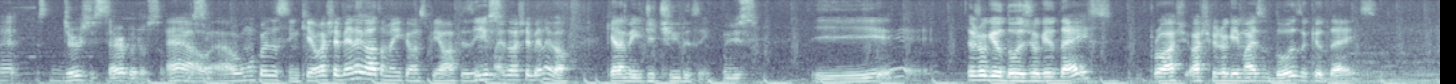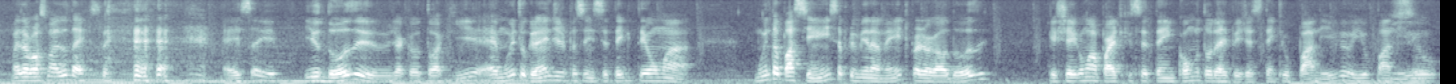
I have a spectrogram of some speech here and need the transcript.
É, Dirge Cerberus. é, assim. alguma coisa assim. Que eu achei bem legal também, que é um spin-offzinho, mas eu achei bem legal. Que era meio de tiro, assim. Isso. E eu joguei o 12 joguei o 10. Pro, acho, eu acho que eu joguei mais o 12 do que o 10. Mas eu gosto mais do 10. é isso aí. E o 12, já que eu tô aqui, é muito grande, tipo assim, você tem que ter uma muita paciência primeiramente pra jogar o 12. Porque chega uma parte que você tem, como todo RPG, você tem que upar nível e upar nível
